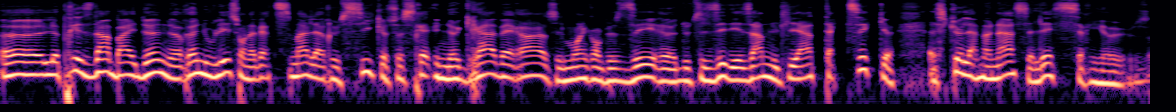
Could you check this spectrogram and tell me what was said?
le président Biden a renouvelé son avertissement à la Russie que ce serait une grave erreur, c'est le moins qu'on puisse dire, d'utiliser des armes nucléaires tactiques. Est-ce que la menace, elle est sérieuse?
